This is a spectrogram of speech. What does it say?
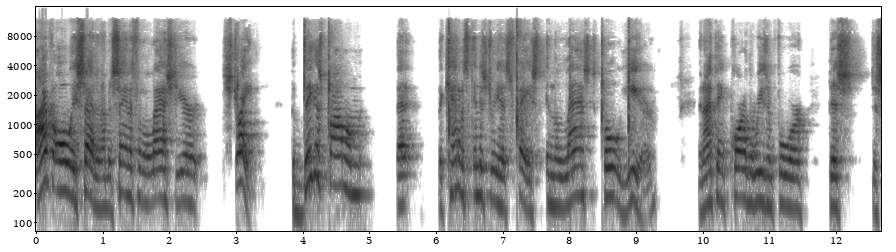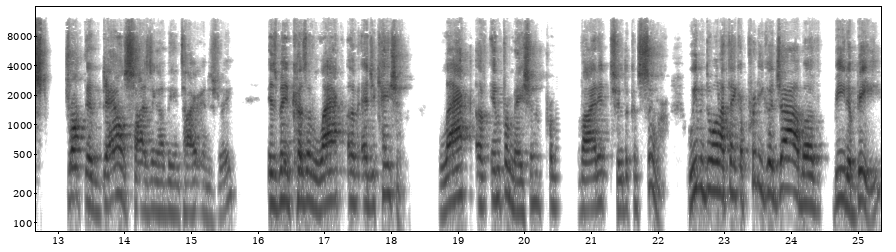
I've always said, and I've been saying this for the last year straight, the biggest problem that the cannabis industry has faced in the last full year, and I think part of the reason for this, this destructive downsizing of the entire industry is because of lack of education, lack of information provided to the consumer. We've been doing, I think, a pretty good job of B2B,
